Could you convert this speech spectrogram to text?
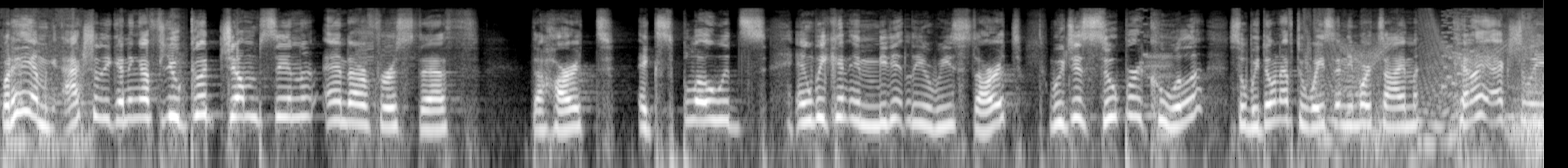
But hey, I'm actually getting a few good jumps in, and our first death, the heart explodes, and we can immediately restart, which is super cool, so we don't have to waste any more time. Can I actually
